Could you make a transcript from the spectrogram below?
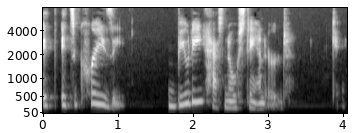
it, it's crazy beauty has no standard Okay.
